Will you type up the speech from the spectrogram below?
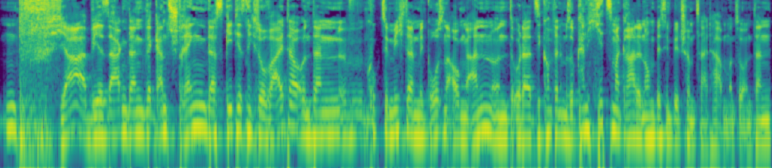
Pff, Ja, wir sagen dann ganz streng, das geht jetzt nicht so weiter und dann äh, guckt sie mich dann mit großen Augen an und oder sie kommt dann immer so, kann ich jetzt mal gerade noch ein bisschen Bildschirmzeit haben und so und dann,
